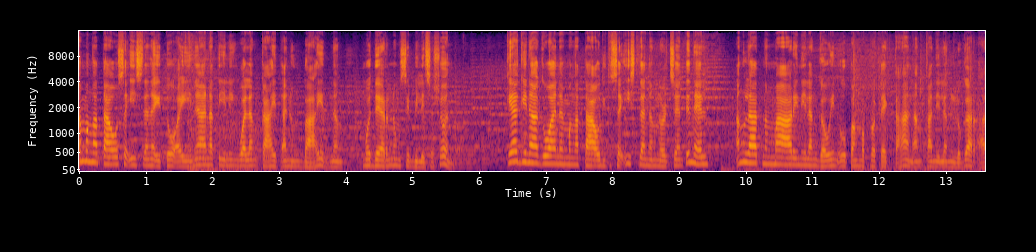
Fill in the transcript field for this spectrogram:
Ang mga tao sa isla na ito ay nanatiling walang kahit anong bahid ng modernong sibilisasyon. Kaya ginagawa ng mga tao dito sa isla ng North Sentinel ang lahat ng maaari nilang gawin upang maprotektahan ang kanilang lugar at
